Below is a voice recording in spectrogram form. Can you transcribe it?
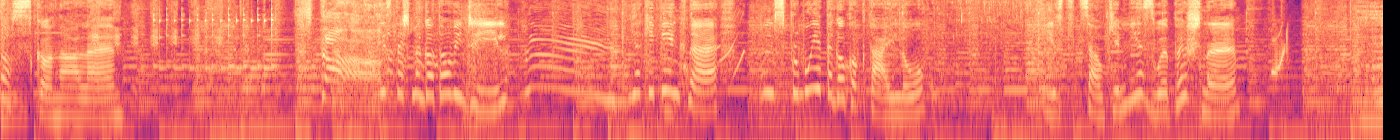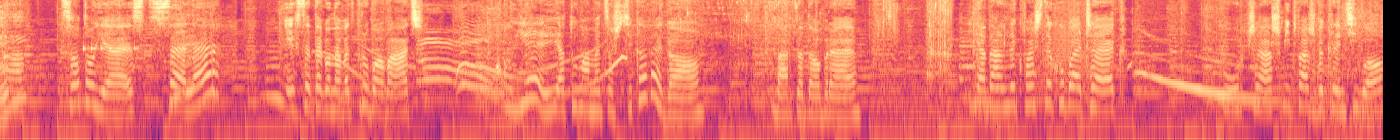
Doskonale. Stop! Jesteśmy gotowi, Jill. Jakie piękne! Mm, Spróbuję tego koktajlu. Jest całkiem niezły, pyszny. Co to jest? Seler? Nie chcę tego nawet próbować. Ojej, a tu mamy coś ciekawego. Bardzo dobre. Jadalny kwaśny kubeczek. Kurczę, aż mi twarz wykręciło.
